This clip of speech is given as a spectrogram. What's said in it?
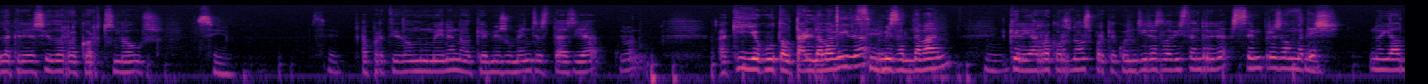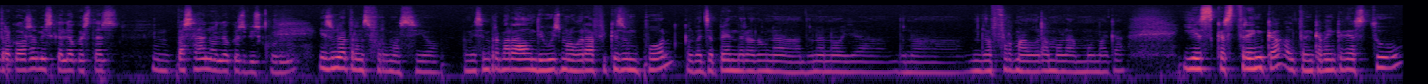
La creació de records nous. Sí, sí. A partir del moment en el que més o menys estàs ja... Bueno, aquí hi ha hagut el tall de la vida, Sí. més endavant, crear records nous, perquè quan gires la vista enrere sempre és el mateix. No hi ha altra cosa més que allò que estàs passant o allò que has viscut, no? És una transformació. A mi sempre m'agrada un dibuix molt gràfic, és un pont, que el vaig aprendre d'una noia, d'una formadora molt, molt maca, i és que es trenca, el trencament que deies tu,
